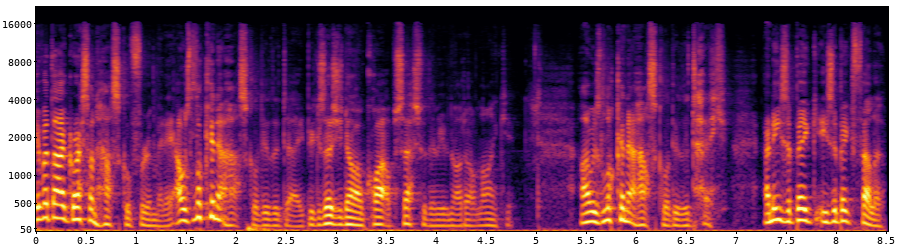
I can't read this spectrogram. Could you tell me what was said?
If I digress on Haskell for a minute, I was looking at Haskell the other day because, as you know, I'm quite obsessed with him, even though I don't like it. I was looking at Haskell the other day, and he's a big he's a big fella,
